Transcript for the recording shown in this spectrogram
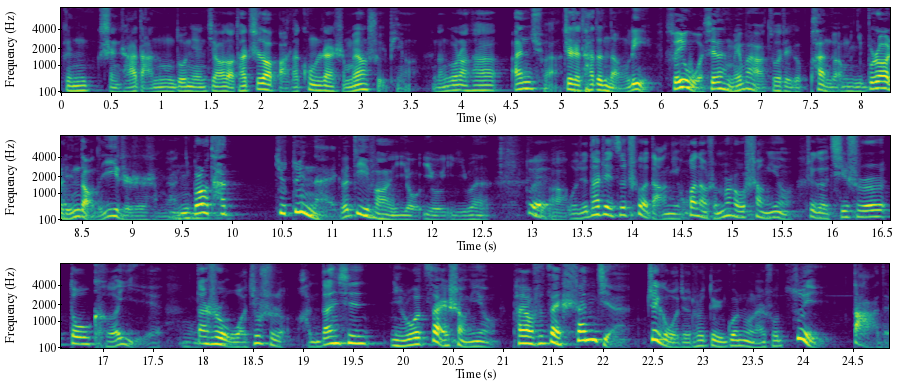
跟审查打那么多年交道，他知道把它控制在什么样水平，能够让他安全，这是他的能力。所以我现在没办法做这个判断。你不知道领导的意志是什么样，你不知道他就对哪个地方有有疑问。对啊我觉得他这次撤档，你换到什么时候上映，这个其实都可以。但是我就是很担心，你如果再上映，他要是再删减，这个我觉得是对于观众来说最大的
